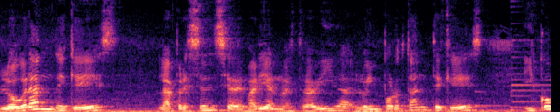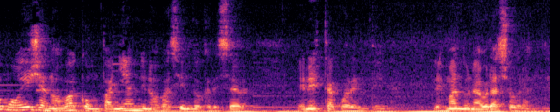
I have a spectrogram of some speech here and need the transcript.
lo grande que es la presencia de María en nuestra vida, lo importante que es y cómo ella nos va acompañando y nos va haciendo crecer en esta cuarentena. Les mando un abrazo grande.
